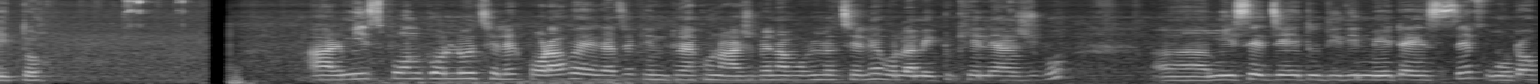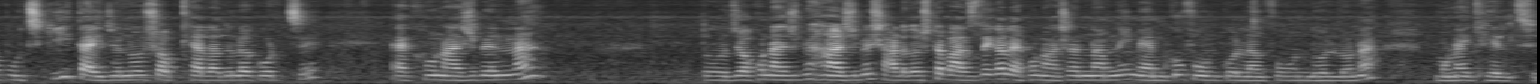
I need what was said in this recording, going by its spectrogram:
এই তো। আর মিস ফোন করল, ছেলের পড়া হয়ে গেছে, কিন্তু এখন আসবে না বলল ছেলে। বলল আমি একটু খেলে আসব। মিসের যেহেতু দিদির মেয়েটা এসছে, ওটাও পুচকি, তাই জন্য সব খেলাধুলা করছে। এখন আসবেন না। তো যখন আসবে, হাসবে, সাড়ে দশটা বাজতে গেল, এখন আসার নাম নেই। ম্যামকেও ফোন করলাম, ফোন ধরলো না, মনে হয় খেলছে।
